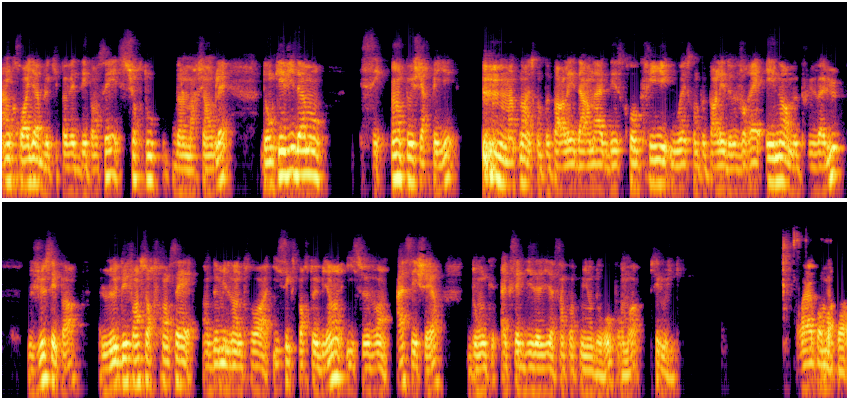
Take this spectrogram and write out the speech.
incroyables qui peuvent être dépensées, surtout dans le marché anglais. Donc, évidemment, c'est un peu cher payé. Maintenant, est-ce qu'on peut parler d'arnaque, d'escroquerie ou est-ce qu'on peut parler de vraies énormes plus-values? Je ne sais pas. Le défenseur français en 2023, il s'exporte bien, il se vend assez cher. Donc, Axel Dizazi à 50 millions d'euros, pour moi, c'est logique. Voilà pour moi.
